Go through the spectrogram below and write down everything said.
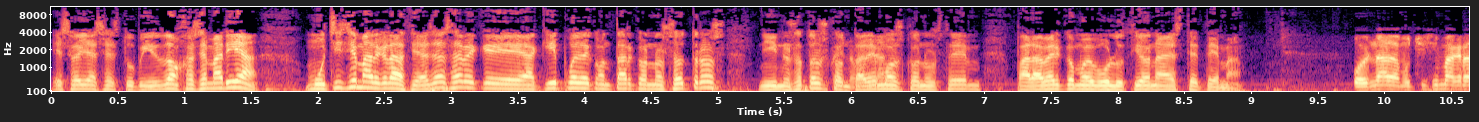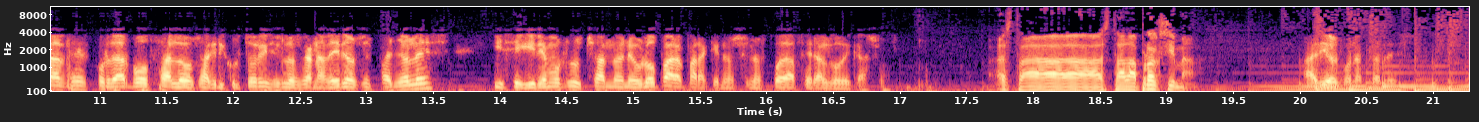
eso ya es estúpido. Don José María, muchísimas gracias. Ya sabe que aquí puede contar con nosotros y nosotros contaremos con usted para ver cómo evoluciona este tema. Pues nada, muchísimas gracias por dar voz a los agricultores y los ganaderos españoles y seguiremos luchando en Europa para que no se nos pueda hacer algo de caso. Hasta, hasta la próxima. Adiós, buenas tardes.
